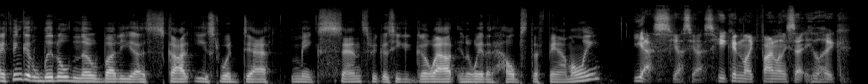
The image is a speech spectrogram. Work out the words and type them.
I think a little nobody, a Scott Eastwood death makes sense because he could go out in a way that helps the family. Yes, yes, yes. He can like finally set. He like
